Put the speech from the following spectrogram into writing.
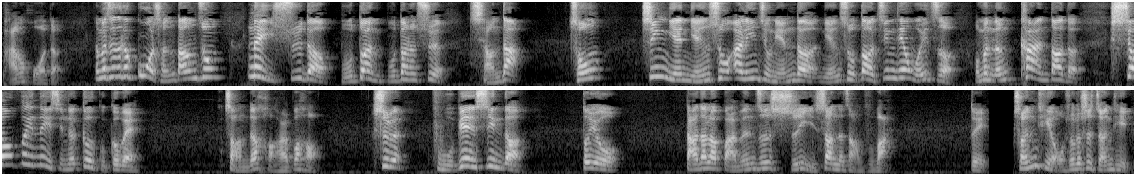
盘活的。那么在这个过程当中，内需的不断不断的去强大，从今年年初二零一九年的年初到今天为止，我们能看到的消费类型的个股，各位涨得好还是不好？是不是普遍性的都有达到了百分之十以上的涨幅吧？对，整体我说的是整体。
